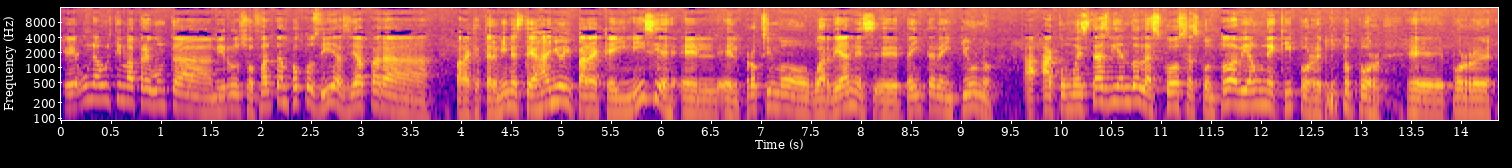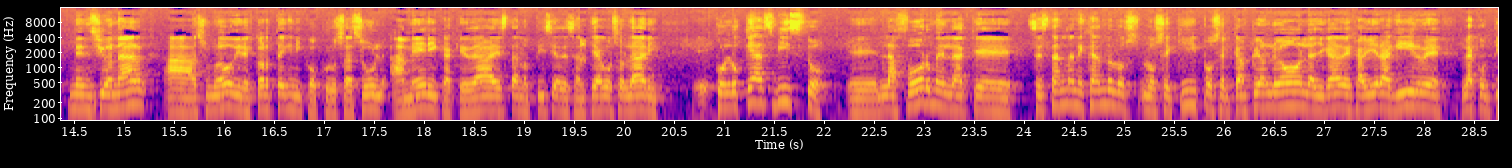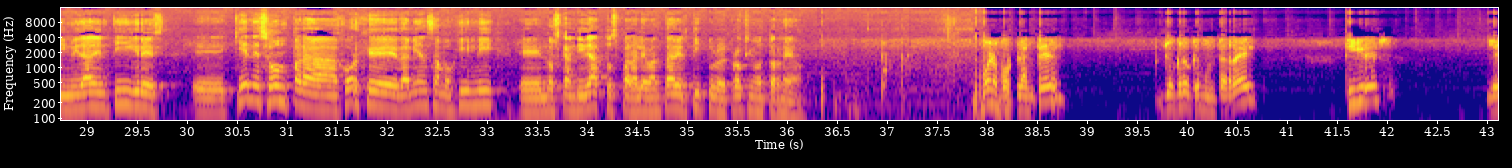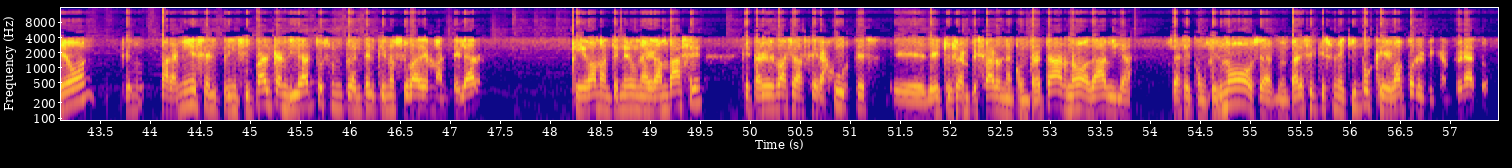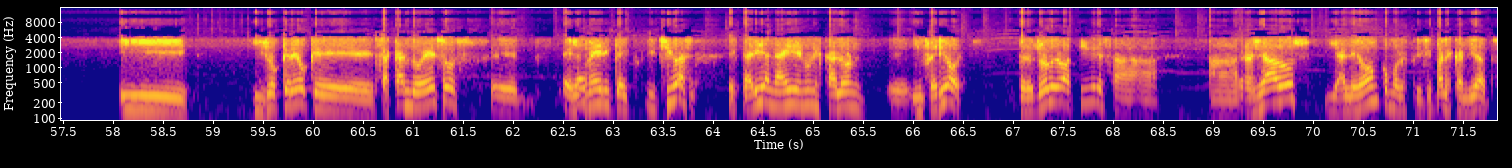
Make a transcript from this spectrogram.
Eh, una última pregunta, mi ruso. Faltan pocos días ya para, para que termine este año y para que inicie el, el próximo Guardianes eh, 2021. A, a como estás viendo las cosas, con todavía un equipo, repito, por, eh, por eh, mencionar a su nuevo director técnico, Cruz Azul, América, que da esta noticia de Santiago Solari, eh, con lo que has visto, eh, la forma en la que se están manejando los, los equipos, el campeón León, la llegada de Javier Aguirre, la continuidad en Tigres, eh, ¿quiénes son para Jorge Damián Samogilni eh, los candidatos para levantar el título del próximo torneo? Bueno, por plantel, yo creo que Monterrey, Tigres, León, que para mí es el principal candidato, es un plantel que no se va a desmantelar, que va a mantener una gran base, que tal vez vaya a hacer ajustes, eh, de hecho ya empezaron a contratar, ¿no? Dávila ya se confirmó, o sea, me parece que es un equipo que va por el bicampeonato. Y, y yo creo que sacando esos, eh, el América y, y Chivas estarían ahí en un escalón eh, inferior. Pero yo veo a Tigres, a, a Rayados y a León como los principales candidatos.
